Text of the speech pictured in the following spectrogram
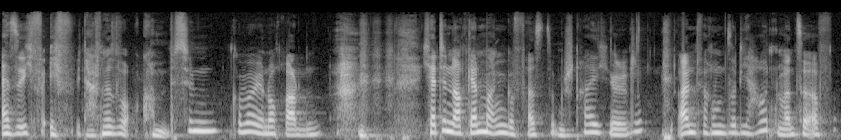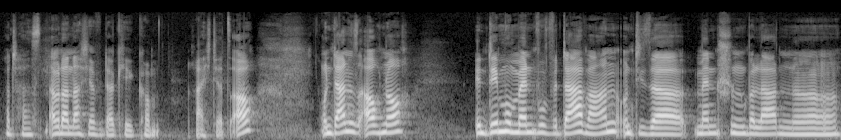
also ich, ich, ich dachte mir so, komm, ein bisschen kommen wir hier noch ran. Ich hätte ihn auch gern mal angefasst und gestreichelt. Einfach um so die Haut mal zu ertasten. Aber dann dachte ich auch wieder, okay, komm, reicht jetzt auch. Und dann ist auch noch, in dem Moment, wo wir da waren und dieser menschenbeladene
